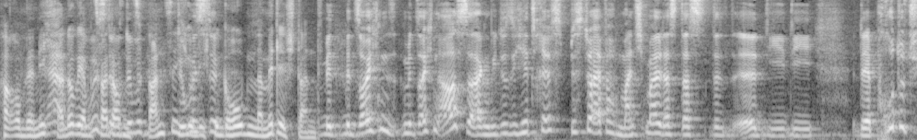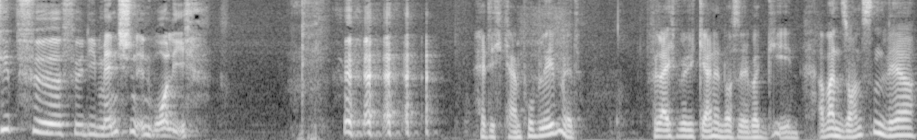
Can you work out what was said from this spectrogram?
Warum denn nicht? Ja, Hallo, wir haben bist- du- du- 2020 du und bist- ich bin gehobener Mittelstand. Mit, mit, solchen, mit solchen Aussagen, wie du sie hier triffst, bist du einfach manchmal das, das, das, äh, die, die, der Prototyp für, für die Menschen in Wally. Hätte ich kein Problem mit. Vielleicht würde ich gerne noch selber gehen. Aber ansonsten wäre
